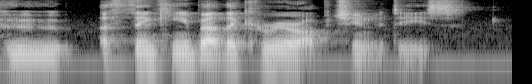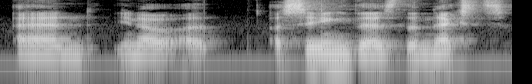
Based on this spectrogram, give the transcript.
who are thinking about their career opportunities, and you know, are seeing there's the next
